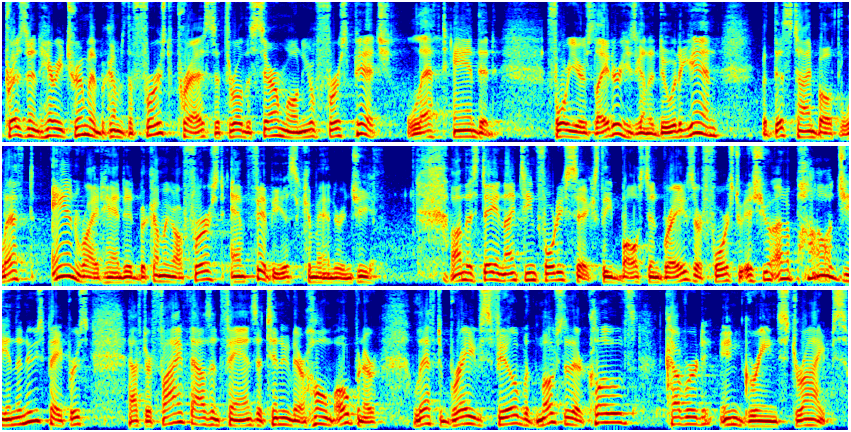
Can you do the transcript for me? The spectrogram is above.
President Harry Truman becomes the first pres to throw the ceremonial first pitch left handed. Four years later, he's going to do it again, but this time both left and right handed, becoming our first amphibious commander in chief. On this day in 1946, the Boston Braves are forced to issue an apology in the newspapers after 5,000 fans attending their home opener left Braves Field with most of their clothes covered in green stripes.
